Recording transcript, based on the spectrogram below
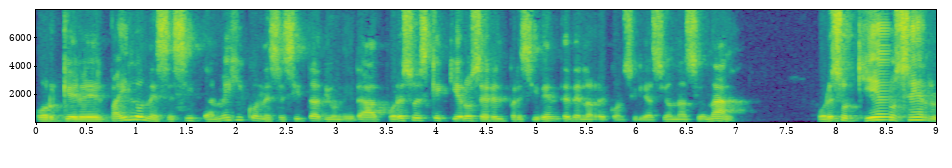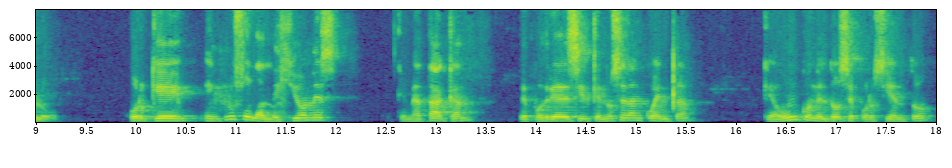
porque el país lo necesita, México necesita de unidad. Por eso es que quiero ser el presidente de la reconciliación nacional. Por eso quiero serlo. Porque incluso las legiones que me atacan, te podría decir que no se dan cuenta que aún con el 12%,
